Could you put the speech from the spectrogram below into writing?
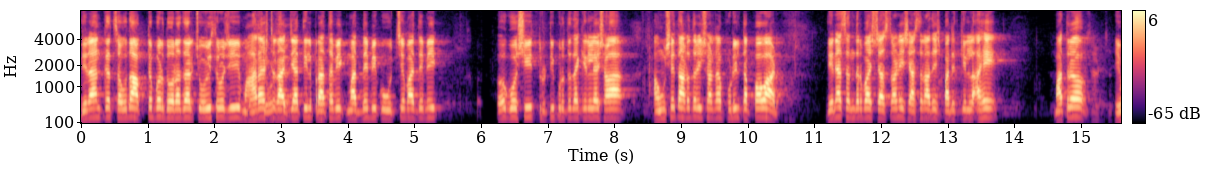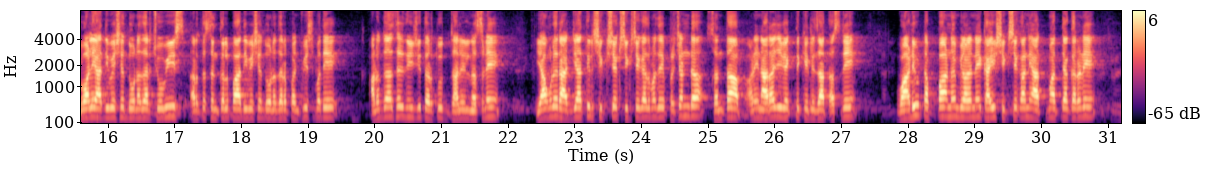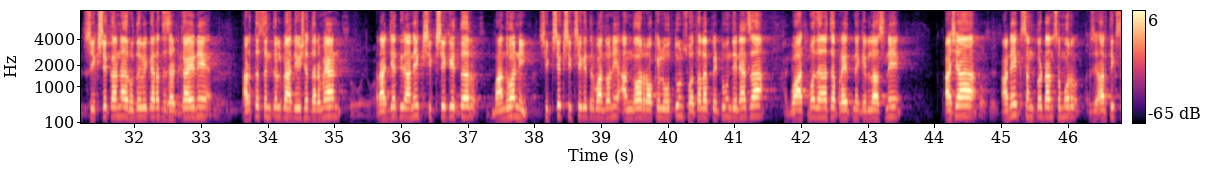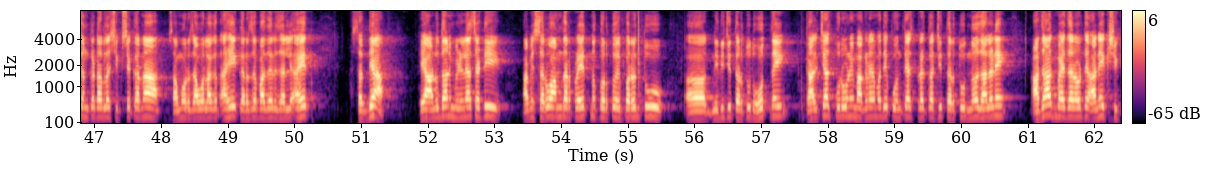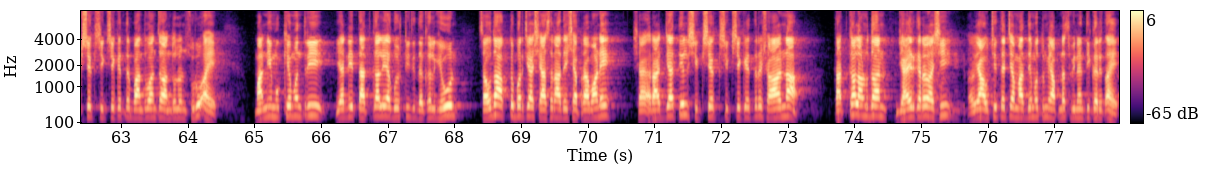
दिनांक चौदा ऑक्टोबर दोन हजार चोवीस रोजी महाराष्ट्र राज्यातील प्राथमिक माध्यमिक व उच्च माध्यमिक अघोषित त्रुटीपूर्तता केलेल्या शाळा अंशतः अनुदानित शाळांना पुढील टप्पावाढ देण्यासंदर्भात शासनाने शासन आदेश पारित केला आहे. मात्र हिवाळी अधिवेशन दोन हजार चोवीस अर्थसंकल्प अधिवेशन दोन हजार पंचवीसमध्ये अनुदानासाठी निधीची तरतूद झालेली नसणे यामुळे राज्यातील शिक्षक शिक्षकांमध्ये प्रचंड संताप आणि नाराजी व्यक्त केली जात असणे वाढीव टप्पा न मिळाल्याने काही शिक्षकांनी आत्महत्या करणे शिक्षकांना हृदयविकाराचा झटका येणे अर्थसंकल्प अधिवेशनादरम्यान राज्यातील अनेक शिक्षकेतर बांधवांनी शिक्षक शिक्षकेतर बांधवांनी अंगावर रॉकेल ओतून स्वतःला पेटवून देण्याचा व आत्मदानाचा प्रयत्न केला असणे. अशा अनेक संकटांसमोर आर्थिक संकटाला शिक्षकांना सामोरं जावं लागत आहे कर्जबाजारी झाले आहेत. सध्या हे अनुदान मिळण्यासाठी आम्ही सर्व आमदार प्रयत्न करतोय परंतु निधीची तरतूद होत नाही. कालच्याच पुरवणी मागण्यांमध्ये कोणत्याच प्रकारची तरतूद न झाल्याने आझाद मैदानावरती अनेक शिक्षक शिक्षकेतर बांधवांचं आंदोलन सुरू आहे. माननीय मुख्यमंत्री यांनी तात्काळ या गोष्टीची दखल घेऊन चौदा ऑक्टोबरच्या शासनादेशाप्रमाणे शा राज्यातील शिक्षक शिक्षकेतर शाळांना तात्काळ अनुदान जाहीर करावं अशी या औचित्याच्या माध्यमातून मी आपणास विनंती करीत आहे.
